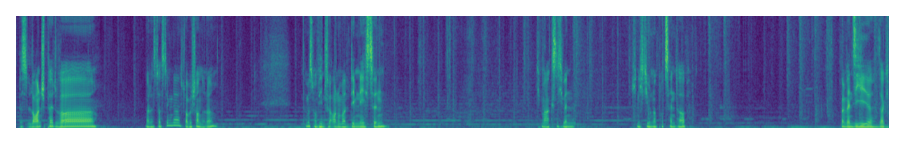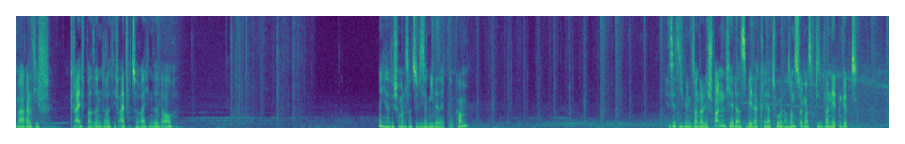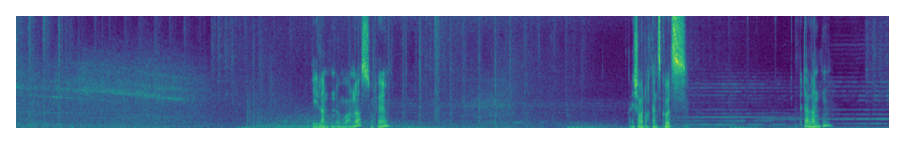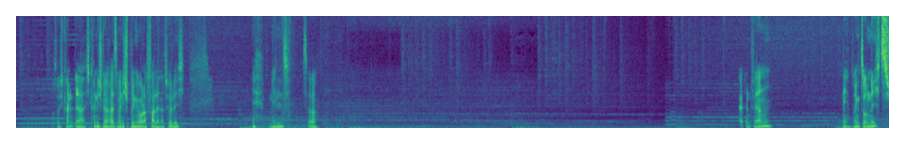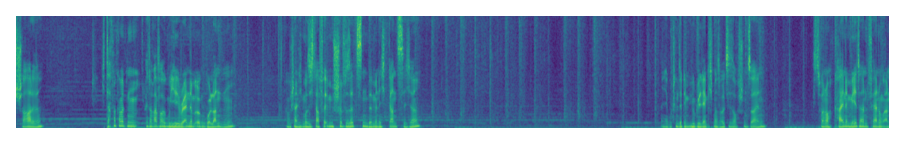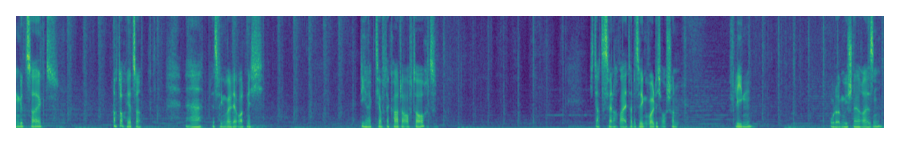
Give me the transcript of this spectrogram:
Das Launchpad war... War das das Ding da? Ich glaube schon, oder? Da müssen wir auf jeden Fall auch nochmal demnächst hin. Ich mag es nicht, wenn ich nicht die 100% habe. Weil wenn sie, sag ich mal, relativ greifbar sind, relativ einfach zu erreichen sind auch. Naja, wir schauen mal, dass wir zu dieser Mine da hinten kommen. Ist jetzt nicht unbedingt sonderlich spannend hier, da es weder Kreaturen noch sonst irgendwas auf diesem Planeten gibt. Die landen irgendwo anders, okay. Warte, ich schau mal doch ganz kurz. Da landen? Also ich kann, ja, ich kann nicht schnell reisen, wenn ich springe oder falle, natürlich. Äh, Moment. So. Halt entfernen. Ne, bringt so nichts. Schade. Ich dachte, man kann mit dem vielleicht auch einfach irgendwie random irgendwo landen. Wahrscheinlich muss ich dafür im Schiff sitzen, bin mir nicht ganz sicher. Na ja gut, hinter dem Hügel, denke ich mal, sollte es auch schon sein. Ist zwar noch keine Meter Entfernung angezeigt. Ach doch, jetzt so. Ah, deswegen, weil der Ort nicht direkt hier auf der Karte auftaucht. Ich dachte, es wäre noch weiter, deswegen wollte ich auch schon fliegen. Oder irgendwie schnell reisen.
